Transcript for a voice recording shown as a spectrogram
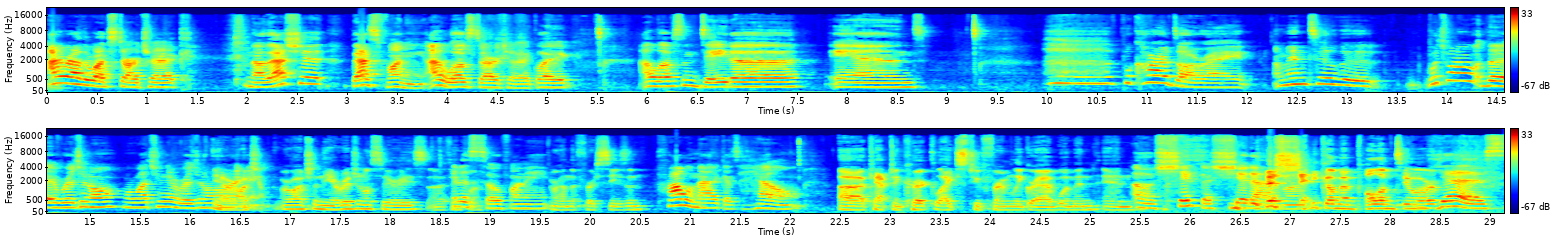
I'd rather watch Star Trek. Now that shit, that's funny. I love Star Trek. Like I love some data and Picard's alright. I'm into the which one? Are we, the original. We're watching the original Yeah, we're, right watch, now. we're watching the original series. I think is we're so funny. around the first season. Problematic as hell. Uh, Captain Kirk likes to firmly grab women and Oh, shake the shit out of him. shake them and pull them to her. Yes.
